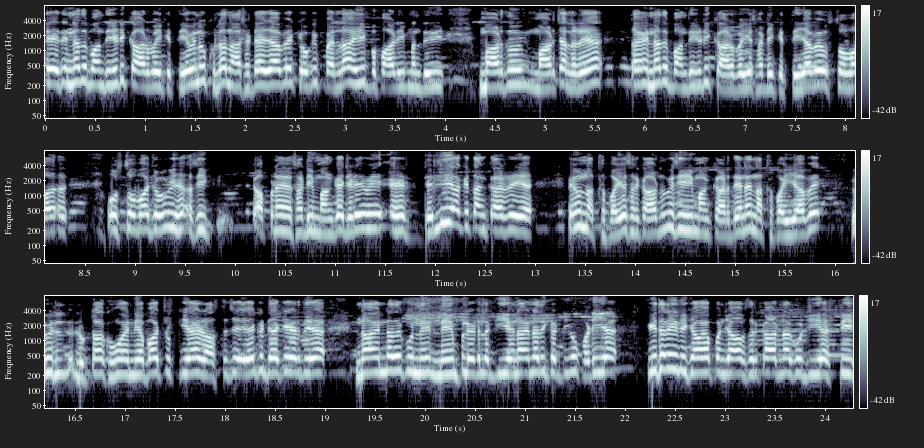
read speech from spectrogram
ਤੇ ਇਹਨਾਂ ਦੇ ਬੰਦੀ ਜਿਹੜੀ ਕਾਰਵਾਈ ਕੀਤੀ ਜਾਵੇ ਇਹਨੂੰ ਖੁੱਲਾ ਨਾ ਛੱਡਿਆ ਜਾਵੇ, ਕਿਉਂਕਿ ਪਹਿਲਾਂ ਹੀ ਵਪਾਰੀ ਮੰਦੀ ਦੀ ਮਾਰ ਨੂੰ ਮਾਰ ਚੱਲ ਰਿਹਾ ਤਾਂ ਇਹਨਾਂ ਦੇ ਬੰਦੀ ਜਿਹੜੀ ਕਾਰਵਾਈ ਹੈ ਸਾਡੀ ਕੀਤੀ ਜਾਵੇ। ਉਸ ਤੋਂ ਬਾਅਦ, ਉਸ ਤੋਂ ਬਾਅਦ ਜੋ ਵੀ ਅਸੀਂ ਆਪਣੇ, ਸਾਡੀ ਮੰਗ ਹੈ, ਜਿਹੜੇ ਵੀ ਇਹ ਦਿੱਲੀ ਆ ਕੇ ਤੰਗ ਕਰ ਰਹੇ ਆ ਇਹਨੂੰ ਨੱਥ ਪਾਈਏ। ਸਰਕਾਰ ਨੂੰ ਵੀ ਅਸੀਂ ਇਹੀ ਮੰਗ ਕਰਦੇ ਹਾਂ ਨਾ ਨੱਥ ਪਾਈ ਜਾਵੇ। ਕਿਉਂਕਿ ਲੁੱਟਾਂ ਖੋਹਾਂ ਇੰਨੀਆਂ ਵੱਧ ਚੁੱਕੀਆਂ ਰਸਤੇ 'ਚ ਇਹ ਗੱਡੀਆਂ ਘੇਰਦੇ ਆ, ਨਾ ਇਹਨਾਂ ਦੇ ਕੋਈ ਨੇਮ ਪਲੇਟ ਲੱਗੀ ਹੈ, ਨਾ ਇਹਨਾਂ ਦੀ ਗੱਡੀ ਉਹ ਖੜੀ ਹੈ। ਕਿਤੇ ਨਹੀਂ ਲਿਖਿਆ ਹੋਇਆ ਪੰਜਾਬ ਸਰਕਾਰ ਨਾਲ ਕੋਈ ਜੀਐਸਟੀ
